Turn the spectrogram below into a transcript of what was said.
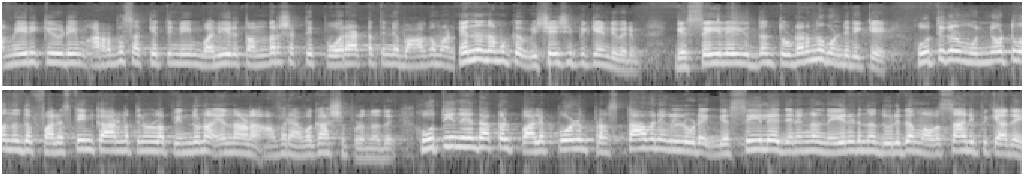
അമേരിക്കയുടെയും അറബ് സഖ്യത്തിന്റെയും വലിയൊരു തന്ത്രശക്തി പോരാട്ടത്തിന്റെ ഭാഗമാണ് എന്ന് നമുക്ക് വിശേഷിപ്പിക്കേണ്ടി വരും. ഗസയിലെ യുദ്ധം തുടർന്നുകൊണ്ടിരിക്കെ ഹൂത്തികൾ മുന്നോട്ട് വന്നത് ഫലസ്തീൻ കാരണത്തിനുള്ള പിന്തുണ എന്നാണ് അവർ അവകാശപ്പെടുന്നത്. ഹൂത്തി നേതാക്കൾ പലപ്പോഴും പ്രസ്താവനകളിലൂടെ ഗസയിലെ ജനങ്ങൾ നേരിടുന്ന ദുരിതം അവസാനിപ്പിക്കാതെ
